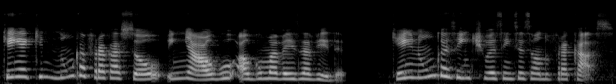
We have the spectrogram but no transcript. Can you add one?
Quem é que nunca fracassou em algo alguma vez na vida? Quem nunca sentiu a sensação do fracasso?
